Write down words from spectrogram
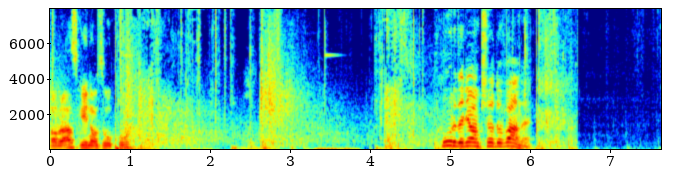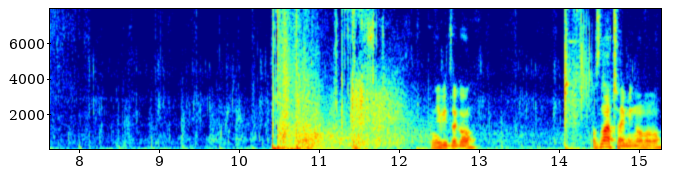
Dobra, zginął z łuku. Kurde, nie mam przeładowane. Nie widzę go. Oznaczaj mi, no, no, no.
